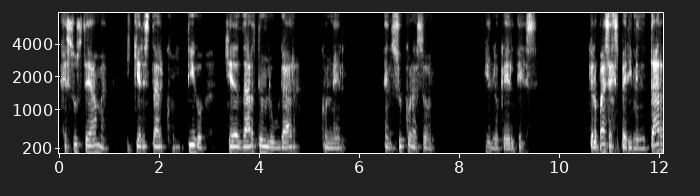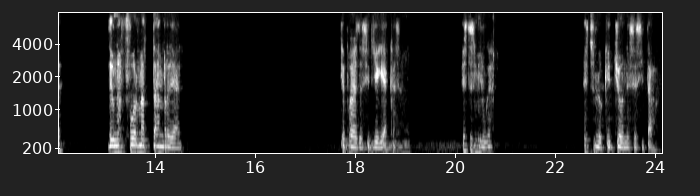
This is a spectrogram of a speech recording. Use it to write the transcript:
Jesús te ama y quiere estar contigo, quiere darte un lugar con Él en su corazón en lo que Él es. Que lo puedas experimentar de una forma tan real. que puedas decir, llegué a casa. Este es mi lugar. Esto es lo que yo necesitaba.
